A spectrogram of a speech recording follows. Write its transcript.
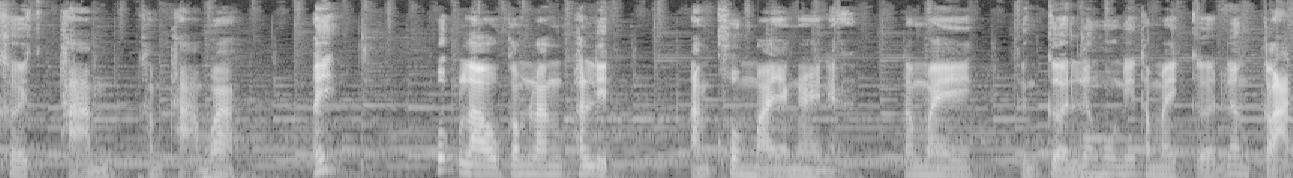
เคยถามคำถามว่าเฮ้ยพวกเรากำลังผลิตสังคมมายังไงเนี่ยทำไมถึงเกิดเรื่องพวกนี้ทำไมเกิดเรื่องกลาด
